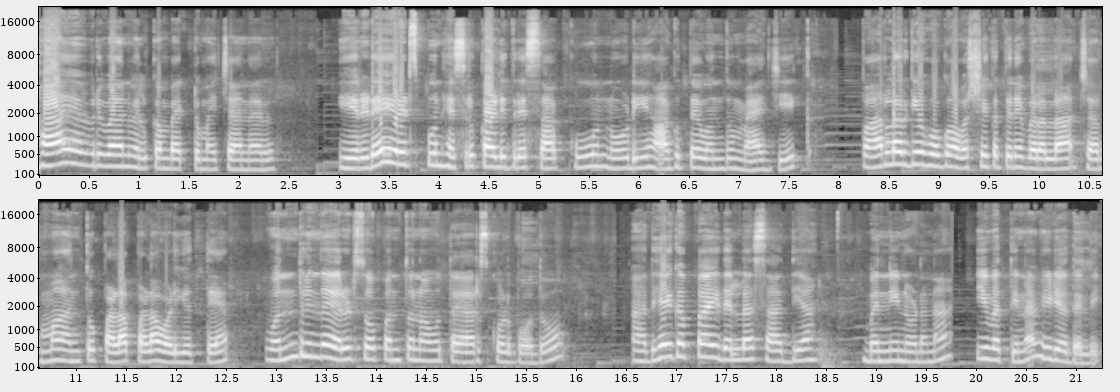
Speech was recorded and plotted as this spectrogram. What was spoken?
Hi every one welcome back to my channel ಎರಡೇ ಎರಡು ಸ್ಪೂನ್ ಹೆಸರು ಕಾಳಿದ್ರೆ ಸಾಕು, ನೋಡಿ ಆಗುತ್ತೆ ಒಂದು ಮ್ಯಾಜಿಕ್ ಪಾರ್ಲರ್ಗೆ ಹೋಗೋ ಅವಶ್ಯಕತೆನೇ ಬರಲ್ಲ, ಚರ್ಮ ಅಂತೂ ಪಳ ಪಳ ಒಳೆಯುತ್ತೆ. ಒಂದರಿಂದ ಎರಡು ಸೋಪ್ ನಾವು ತಯಾರಿಸ್ಕೊಳ್ಬೋದು. ಅದೇಗಪ್ಪ ಇದೆಲ್ಲ ಸಾಧ್ಯ? ಬನ್ನಿ ನೋಡೋಣ ಇವತ್ತಿನ ವಿಡಿಯೋದಲ್ಲಿ.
